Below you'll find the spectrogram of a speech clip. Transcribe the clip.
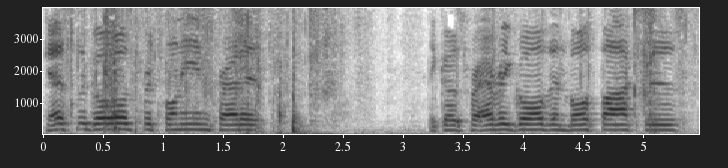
Guess the Gold for 20 in credit. It goes for every gold in both boxes.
